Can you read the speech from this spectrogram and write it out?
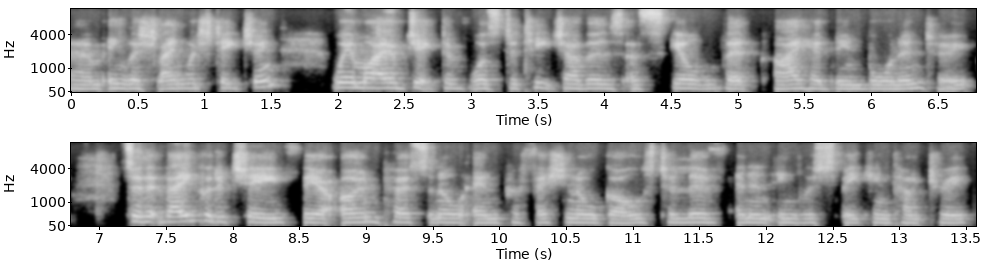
um, English language teaching, where my objective was to teach others a skill that I had been born into so that they could achieve their own personal and professional goals to live in an English speaking country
